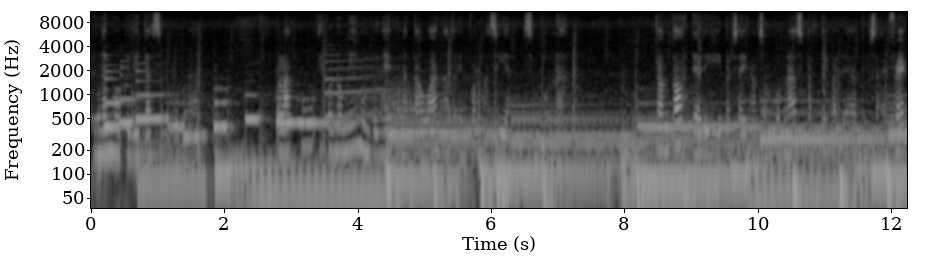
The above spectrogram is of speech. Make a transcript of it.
dengan mobilitas sempurna. Pelaku ekonomi mempunyai pengetahuan atau informasi yang sempurna. Contoh dari persaingan sempurna seperti pada bursa efek,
